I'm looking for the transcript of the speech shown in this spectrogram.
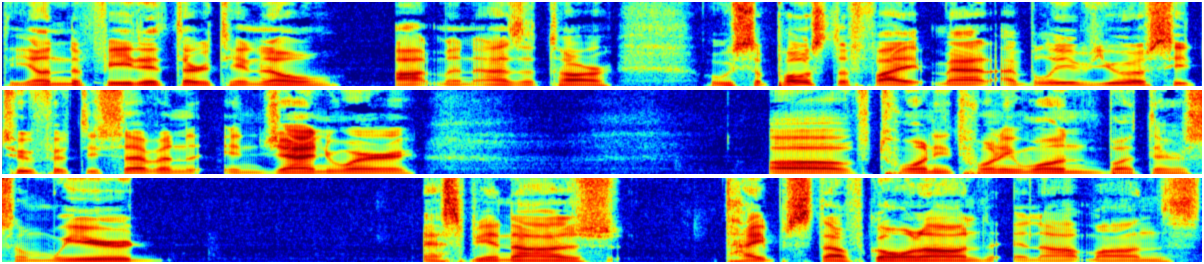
The undefeated 13 0 Ottman Azaitar, who's supposed to fight Matt, I believe, UFC 257 in January of 2021, but there's some weird espionage type stuff going on in Ottman's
